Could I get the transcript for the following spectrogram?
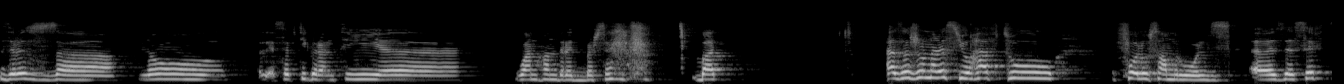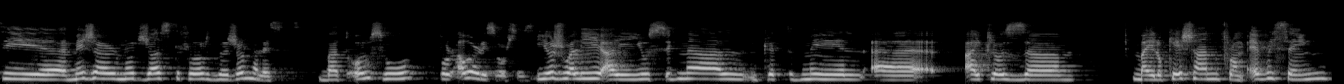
There is uh, no safety guarantee uh, 100%, but as a journalist, you have to follow some rules. Uh, the safety uh, measure not just for the journalists, but also for our resources. Usually, I use Signal, encrypted mail. Uh, I close um, my location from everything,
